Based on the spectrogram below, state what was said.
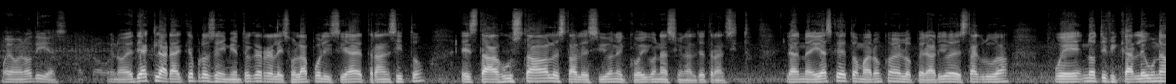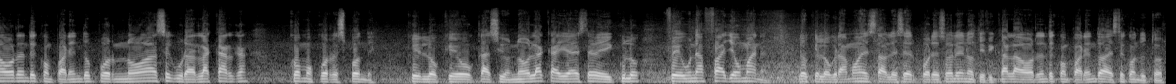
Bueno, buenos días. Bueno, es de aclarar que el procedimiento que realizó la Policía de Tránsito está ajustado a lo establecido en el Código Nacional de Tránsito. Las medidas que tomaron con el operario de esta grúa fue notificarle una orden de comparendo por no asegurar la carga como corresponde que lo que ocasionó la caída de este vehículo fue una falla humana, lo que logramos establecer, por eso le notifica la orden de comparendo a este conductor.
